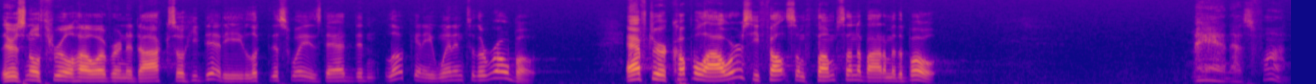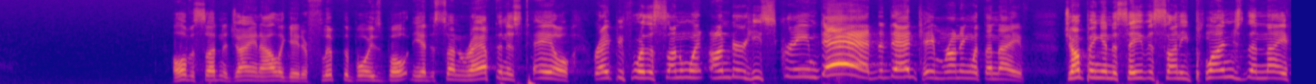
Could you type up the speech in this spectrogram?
There was no thrill, however, in the dock, so he did. He looked this way, his dad didn't look, and he went into the rowboat. After a couple hours, he felt some thumps on the bottom of the boat. Man, that's fun. All of a sudden, a giant alligator flipped the boy's boat, and he had the son wrapped in his tail. Right before the son went under, he screamed, Dad! The dad came running with the knife. Jumping in to save his son, he plunged the knife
